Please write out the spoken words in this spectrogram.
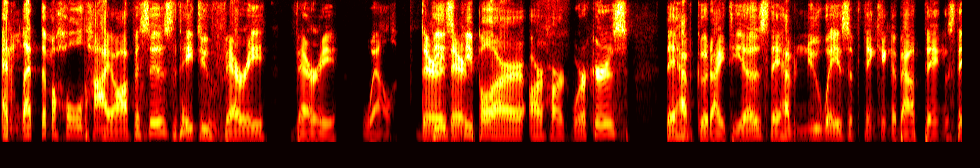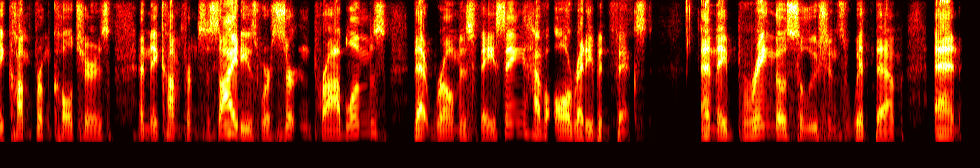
and let them hold high offices, they do very, very well. they're, These they're, people are are hard workers. They have good ideas. They have new ways of thinking about things. They come from cultures and they come from societies where certain problems that Rome is facing have already been fixed. and they bring those solutions with them and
